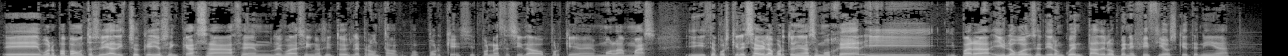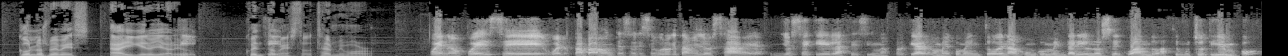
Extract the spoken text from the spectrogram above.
Eh, bueno, Papá Montessori ha dicho que ellos en casa hacen lengua de signos y entonces le he preguntado por, por qué, si es por necesidad o porque molan más. Y dice pues que les abrió la oportunidad a su mujer y, y para y luego se dieron cuenta de los beneficios que tenía con los bebés. Ahí quiero llegar yo. Sí. Cuéntame Sí. esto, tell me more. Bueno, pues eh, bueno, papá Montessori seguro que también lo sabe. Yo sé que él hace signos porque algo me comentó en algún comentario no sé cuándo, hace mucho tiempo.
